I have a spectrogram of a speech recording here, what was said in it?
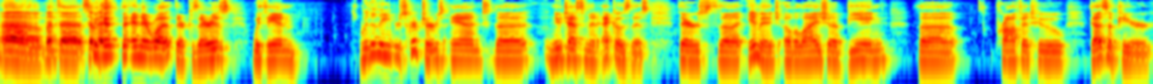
uh, but uh, so as- because the, and there was there because there is within within the Hebrew scriptures and the New Testament echoes this. There's the image of Elijah being the prophet who does appear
